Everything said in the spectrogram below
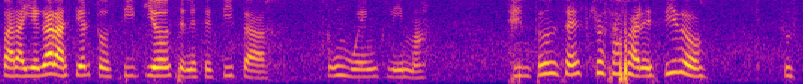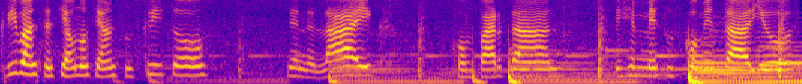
para llegar a ciertos sitios se necesita un buen clima. Entonces, ¿qué os ha parecido? Suscríbanse si aún no se han suscrito, denle like, compartan, déjenme sus comentarios.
